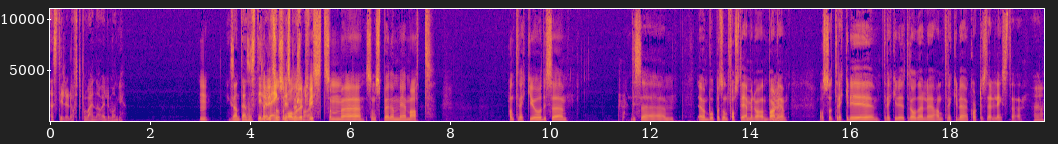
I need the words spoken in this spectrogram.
den stiller det ofte på vegne av veldig mange. Mm. Ikke sant? Den som stiller Det enkle spørsmålet. det, er litt sånn som Oliver. Twist, som, uh, som spør om mer mat. Han trekker jo disse Disse øh, Jeg bor på et sånt fosterhjem eller barnehjem. barnehjem. Og så trekker de, trekker de trådet, eller han trekker det korteste eller lengste. Ja.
